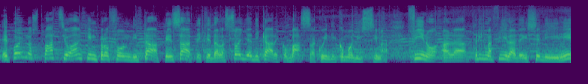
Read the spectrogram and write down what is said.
E poi lo spazio anche in profondità. Pensate che dalla soglia di carico, bassa quindi comodissima, fino alla prima fila dei sedili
